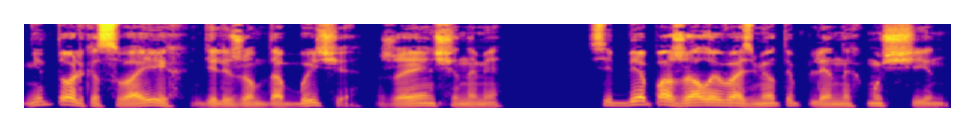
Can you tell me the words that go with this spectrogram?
не только своих, дележом добычи, женщинами. Себе, пожалуй, возьмет и пленных мужчин.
